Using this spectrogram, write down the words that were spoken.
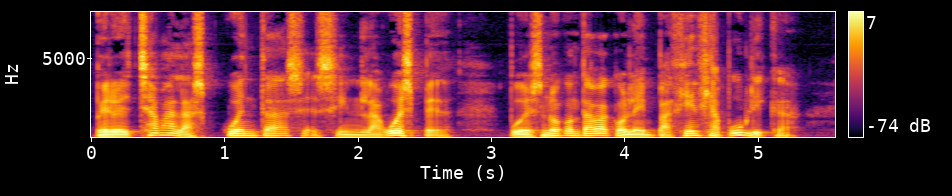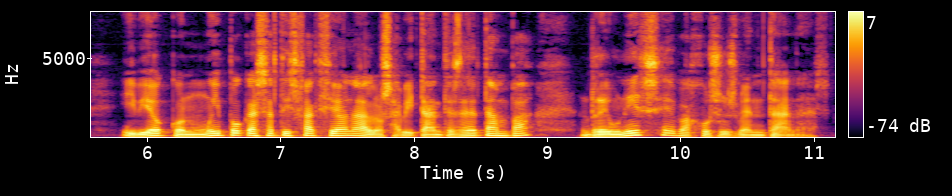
Pero echaba las cuentas sin la huésped, pues no contaba con la impaciencia pública, y vio con muy poca satisfacción a los habitantes de Tampa reunirse bajo sus ventanas.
